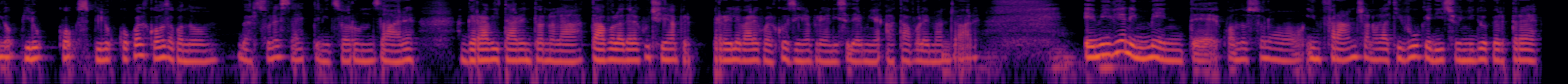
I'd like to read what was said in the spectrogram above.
Io pilucco, spilucco qualcosa quando verso le sette inizio a ronzare, a gravitare intorno alla tavola della cucina per prelevare qualcosina prima di sedermi a tavola e mangiare. E mi viene in mente quando sono in Francia, hanno la TV che dice ogni due per tre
